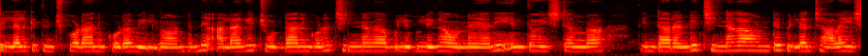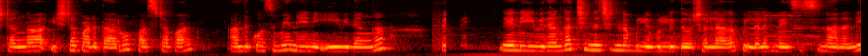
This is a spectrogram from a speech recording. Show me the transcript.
పిల్లలకి తుంచుకోవడానికి కూడా వీలుగా ఉంటుంది. అలాగే చూడడానికి కూడా చిన్నగా బులిబులిగా ఉన్నాయని ఎంతో ఇష్టంగా తింటారండి. చిన్నగా ఉంటే పిల్లలు చాలా ఇష్టంగా ఇష్టపడతారు ఫస్ట్ ఆఫ్ ఆల్. అందుకోసమే నేను ఈ విధంగా నేను ఈ విధంగా చిన్న చిన్న బుల్లి బుల్లి దోశల్లాగా పిల్లలకు వేసిస్తున్నానండి.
